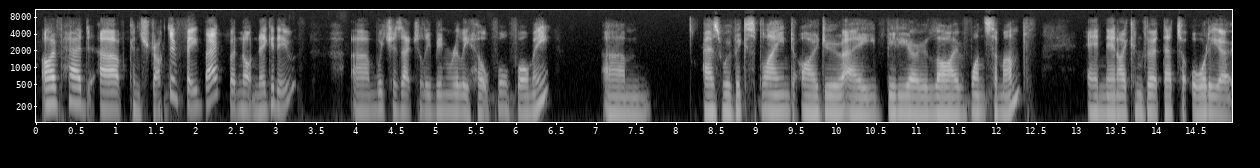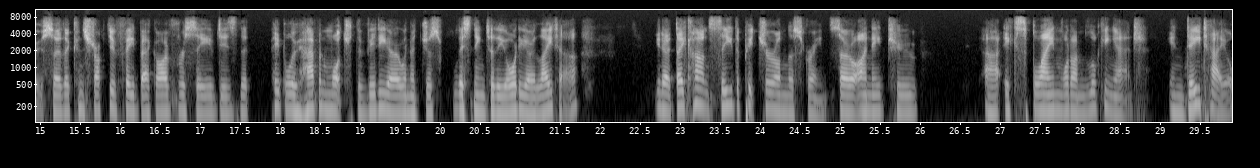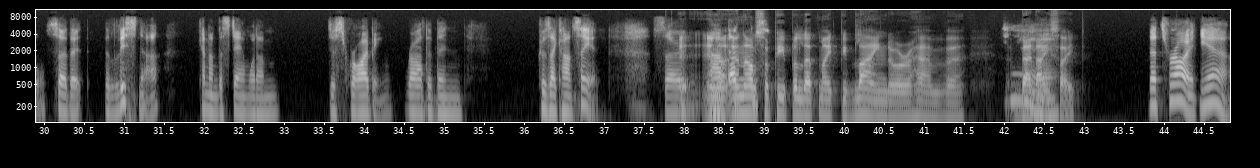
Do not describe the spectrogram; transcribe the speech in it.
I've had uh, constructive feedback, but not negative, um, which has actually been really helpful for me. Um, as we've explained, I do a video live once a month and then I convert that to audio. So the constructive feedback I've received is that people who haven't watched the video and are just listening to the audio later you know, they can't see the picture on the screen. So I need to uh, explain what I'm looking at in detail so that the listener can understand what I'm describing rather than because they can't see it. So and, uh, and also people that might be blind or have uh, bad eyesight. That's right. Yeah.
